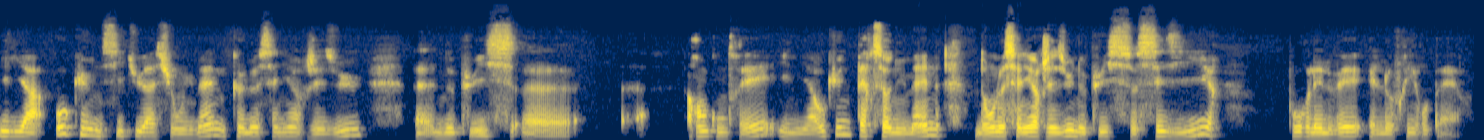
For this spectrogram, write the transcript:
Il n'y a aucune situation humaine que le Seigneur Jésus euh, ne puisse euh, rencontrer, il n'y a aucune personne humaine dont le Seigneur Jésus ne puisse se saisir pour l'élever et l'offrir au Père.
